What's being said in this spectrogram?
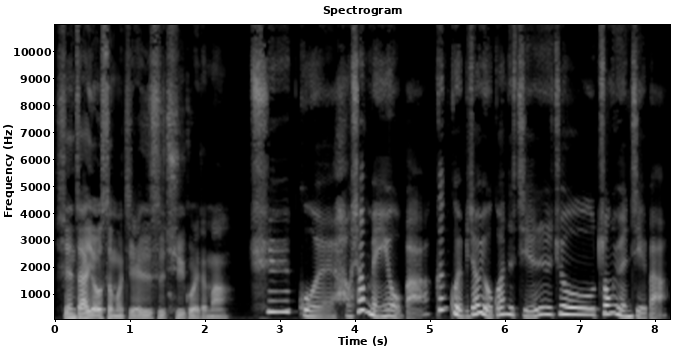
现在有什么节日是驱鬼的吗？驱鬼好像没有吧？跟鬼比较有关的节日就中元节吧，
